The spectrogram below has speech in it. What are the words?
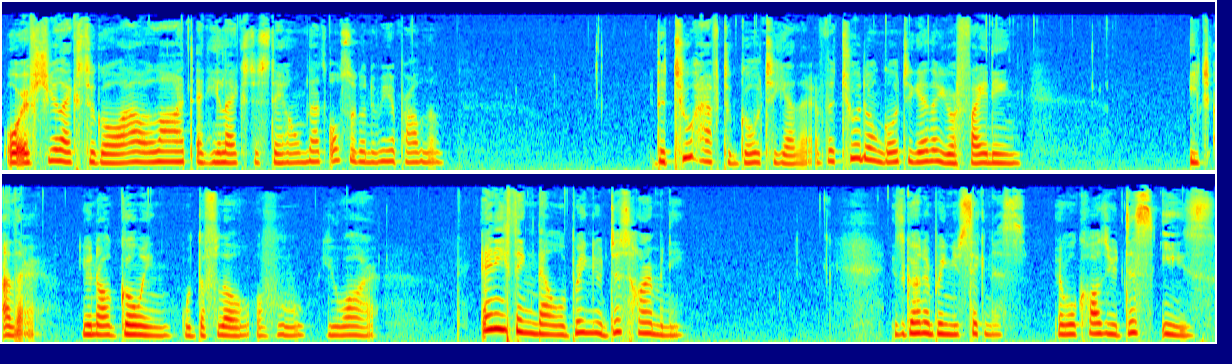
Or if she likes to go out a lot and he likes to stay home, that's also going to be a problem. The two have to go together. If the two don't go together, you're fighting each other. You're not going with the flow of who you are. Anything that will bring you disharmony is going to bring you sickness. It will cause you disease,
